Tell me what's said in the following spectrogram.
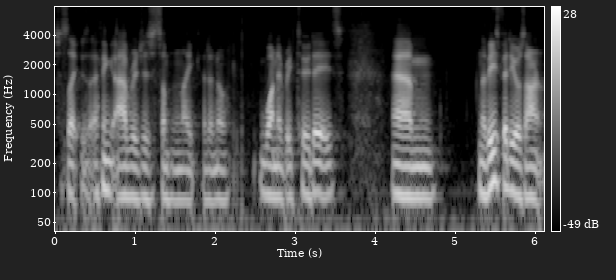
So it's like I think average is something like I don't know one every two days. Um, now these videos aren't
